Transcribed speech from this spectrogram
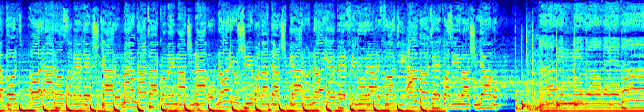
la borsa Ora non so vederci chiaro Ma è andata come immaginavo. Non riuscivo ad andarci piano Noi che per figurare forti A volte quasi vacilliamo. Ma dimmi dove vai.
